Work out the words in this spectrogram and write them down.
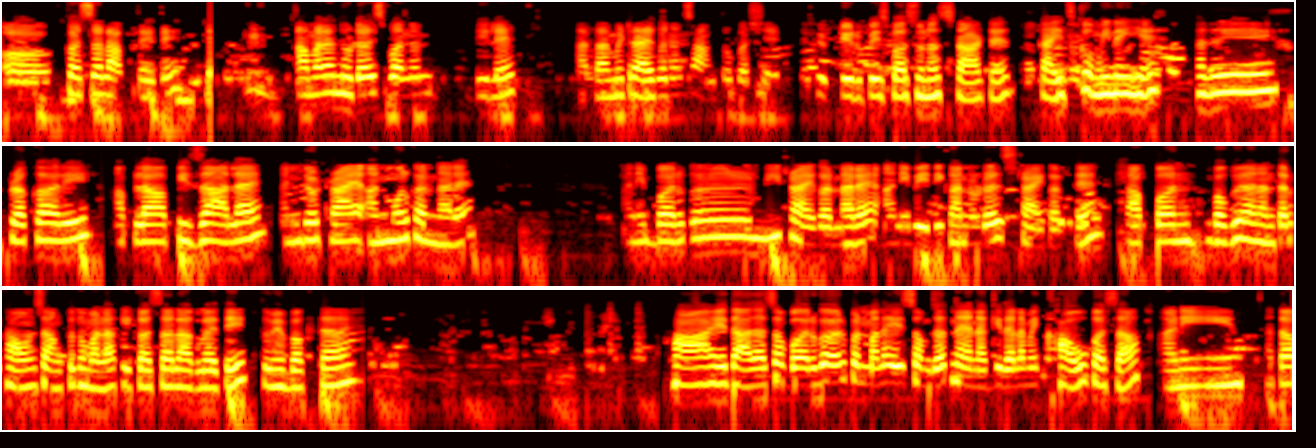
अं, कसं लागतंय ते. आम्हाला नूडल्स बनवून दिलेत. आता आम्ही ट्राय करून सांगतो कसे फिफ्टी रुपीज पासूनच स्टार्ट आहेत. काहीच कमी नाही आहे अरे प्रकारे आपला पिझ्झा आलाय आणि तो ट्राय अनमोल करणार आहे. आणि बर्गर मी ट्राय करणार आहे आणि वेदिका नूडल्स ट्राय करते. आपण बघूया नंतर खाऊन सांगतो तुम्हाला की कसा लागलाय ते. तुम्ही बघताय. हा हे दादाचा बर्गर पण मला हे समजत नाही ना की त्याला मी खाऊ कसा. आणि आता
